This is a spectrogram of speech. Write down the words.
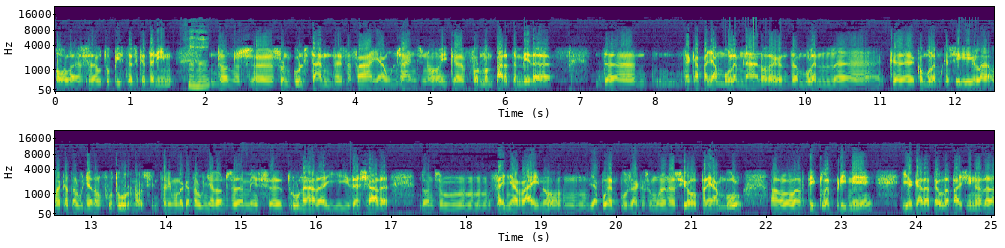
o les autopistes que tenim Uh -huh. doncs eh, són constants des de fa ja uns anys, no? I que formen part també de, de, de cap allà on volem anar, no? De, de on volem, eh, que, com volem que sigui la, la Catalunya del futur, no? Si tenim una Catalunya doncs, eh, més eh, tronada i deixada, doncs mm, fenya rai, no? Mm, Ja podem posar que som una nació al preàmbul, a l'article primer i a cada peu de pàgina de,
